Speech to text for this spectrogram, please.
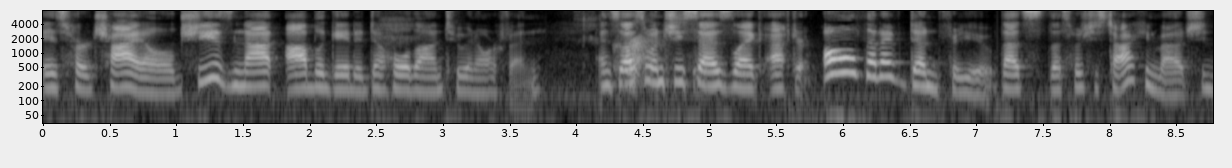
is her child she is not obligated to hold on to an orphan and so that's when she says like after all that I've done for you. That's that's what she's talking about. She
